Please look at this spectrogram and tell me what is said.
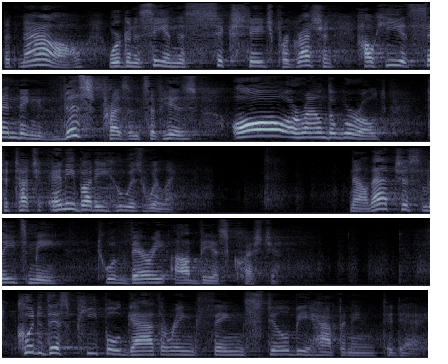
But now we're going to see in this six stage progression how he is sending this presence of his all around the world to touch anybody who is willing. Now, that just leads me to a very obvious question. Could this people gathering thing still be happening today?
